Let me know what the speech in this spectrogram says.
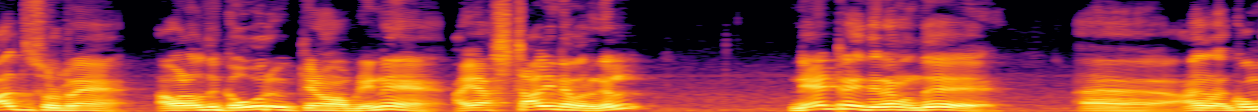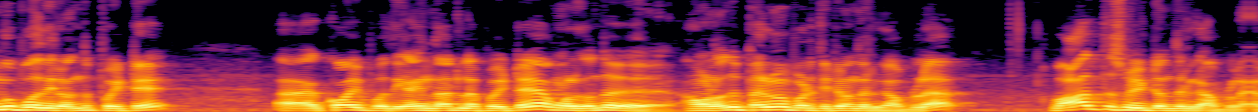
வாழ்த்து சொல்கிறேன் அவளை வந்து கௌரவிக்கணும் அப்படின்னு ஐயா ஸ்டாலின் அவர்கள் நேற்றைய தினம் வந்து அங்கே கொங்கு பகுதியில் வந்து போயிட்டு கோவை பகுதி இந்த இடத்துல போயிட்டு அவங்களுக்கு வந்து அவங்கள வந்து பெருமைப்படுத்திட்டு வந்திருக்காப்புல. வாழ்த்து சொல்லிட்டு வந்திருக்காப்புல.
